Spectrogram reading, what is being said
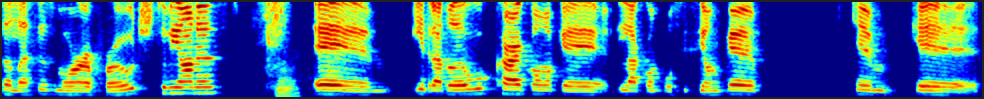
the less is more approach, to be honest. Mm. Em, y trato de buscar como que la composición que, que, que,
